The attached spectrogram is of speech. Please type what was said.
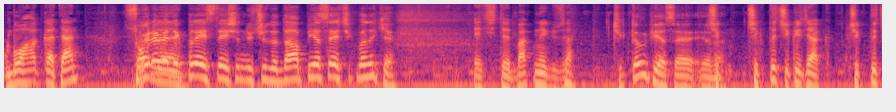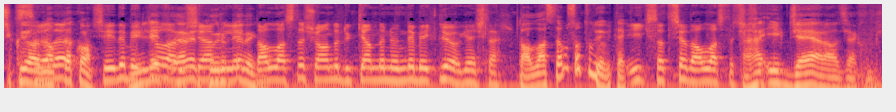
Bu hakikaten son Göremedik dönem- PlayStation 3'ü de daha piyasaya çıkmadı ki. E işte bak ne güzel. Çıktı mı piyasaya ya da? Çık- çıktı çıkacak. Çıktı çıkıyor.com. şeyde bekliyorlarmış evet, ya kuyrukta millet. bekliyor. Dallas'ta şu anda dükkanların önünde bekliyor gençler. Dallas'ta mı satılıyor bir tek? İlk satışa Dallas'ta Aha, çıkacak. ilk CR alacakmış.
